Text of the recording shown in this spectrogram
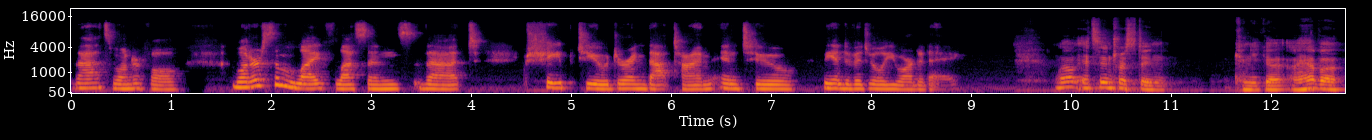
That's wonderful. What are some life lessons that shaped you during that time into the individual you are today? Well, it's interesting Kanika, I have a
